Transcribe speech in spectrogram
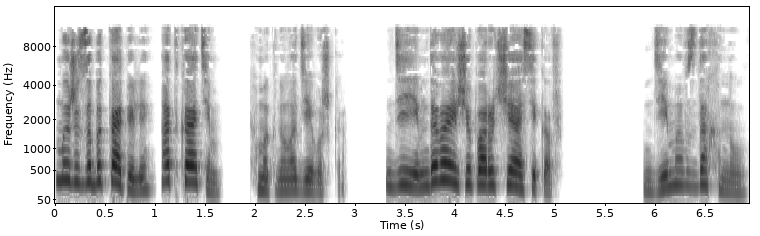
«Мы же забыкапили. Откатим», — хмыкнула девушка. «Дим, давай еще пару часиков». Дима вздохнул.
